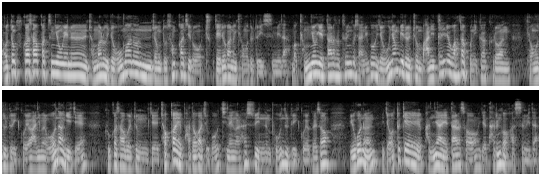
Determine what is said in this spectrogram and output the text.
어떤 국가 사업 같은 경우에는 정말로 이제 5만원 정도 선까지로 쭉 내려가는 경우들도 있습니다. 뭐 경력에 따라서 틀린 것이 아니고 이제 운영비를 좀 많이 떼려고 하다 보니까 그런 경우들도 있고요. 아니면 워낙 이제 국가 사업을 좀 이제 저가에 받아가지고 진행을 할 수 있는 부분들도 있고요. 그래서 요거는 이제 어떻게 받냐에 따라서 이제 다른 것 같습니다.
